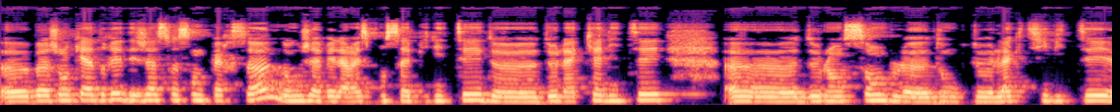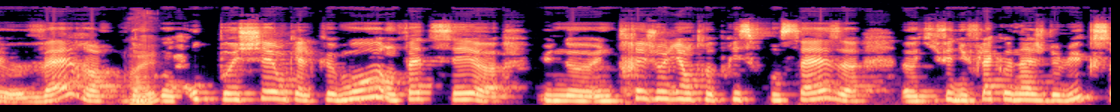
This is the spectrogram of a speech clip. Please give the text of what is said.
euh, bah, j'encadrais déjà 60 personnes, donc j'avais la responsabilité de, de la qualité euh, de l'ensemble donc de l'activité vert. Donc au groupe Pochet, en quelques mots, en fait c'est une, une très jolie entreprise française qui fait du flaconnage de luxe,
